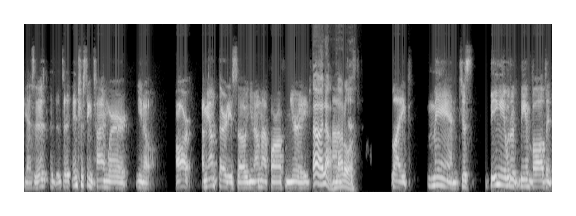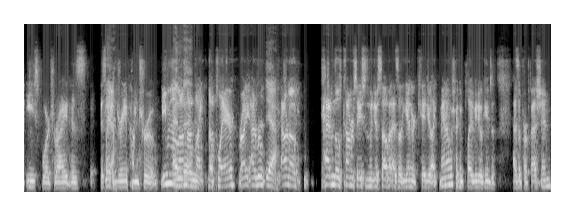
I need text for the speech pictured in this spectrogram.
Yes, it is. It's an interesting time where you know our. I mean, I'm 30, so you know I'm not far off from your age. Oh no, Um, not all. Like, man, just being able to be involved in esports, right, is it's like Yeah. a dream come true. Even though And I'm then- not like the player, right? I rem- Yeah. I don't know. Having those conversations with yourself as a younger kid, you're like, man, I wish I could play video games as, a profession.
